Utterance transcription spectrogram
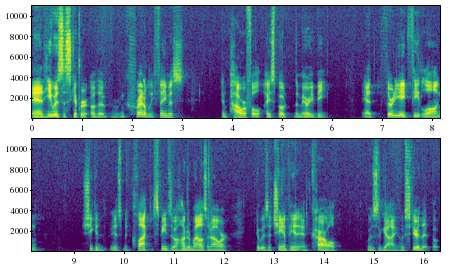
And he was the skipper of the incredibly famous and powerful ice boat, the Mary B. At 38 feet long, she could, has been clocked at speeds of 100 miles an hour. It was a champion, and Carl was the guy who steered that boat.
